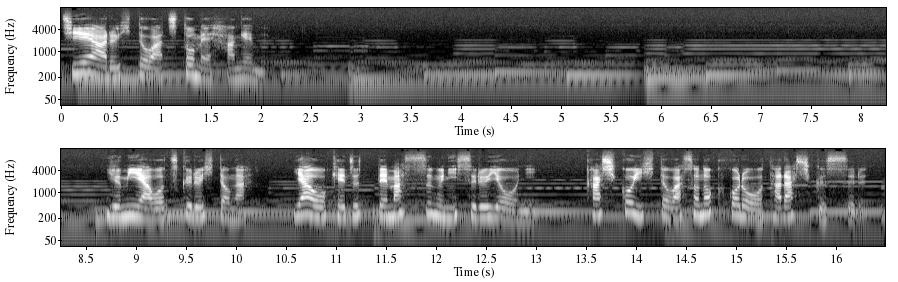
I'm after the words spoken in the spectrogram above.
知恵ある人は努め励む。弓矢を作る人が矢を削ってまっすぐにするように賢い人はその心を正しくする。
